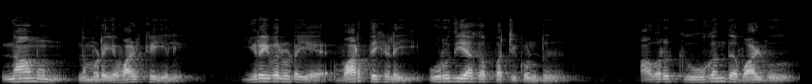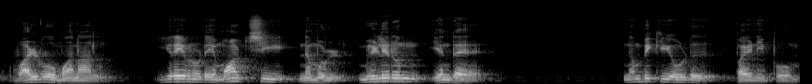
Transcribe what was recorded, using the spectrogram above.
நாமும் நம்முடைய வாழ்க்கையில் இறைவனுடைய வார்த்தைகளை உறுதியாக பற்றி கொண்டு அவருக்கு உகந்த வாழ்வு வாழ்வோமானால் இறைவனுடைய மாட்சி நம்முள் மிளிரும் என்ற நம்பிக்கையோடு பயணிப்போம்.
